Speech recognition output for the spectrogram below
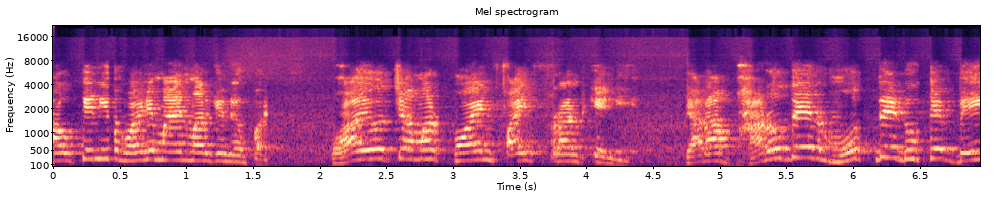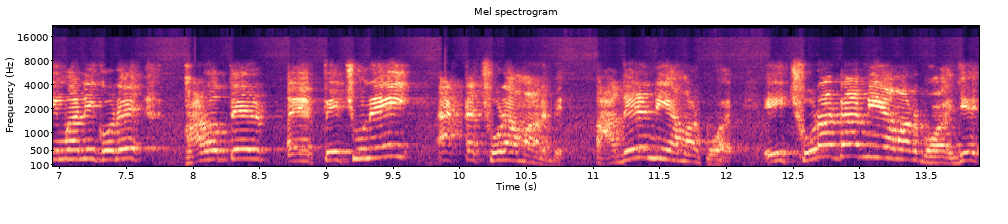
কাউকে নিয়ে ভয় নেই মায়ানমারকে নিয়েও ভয় ভয় হচ্ছে আমার পয়েন্ট ফাইভ ফ্রন্টকে নিয়ে। যারা ভারতের মধ্যে ঢুকে বেইমানি করে ভারতের পেছনেই একটা ছোড়া মারবে তাদের নিয়ে আমার ভয়। এই ছোড়াটা নিয়ে আমার ভয় যে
